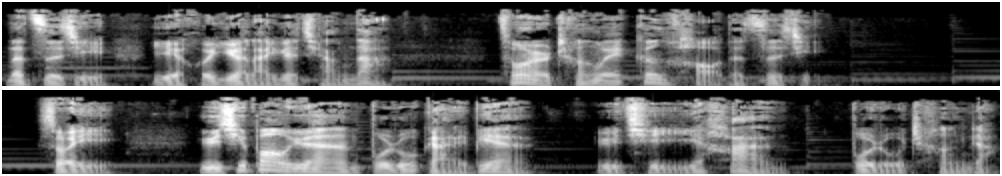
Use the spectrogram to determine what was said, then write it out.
那自己也会越来越强大，从而成为更好的自己。所以，与其抱怨，不如改变；与其遗憾，不如成长。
